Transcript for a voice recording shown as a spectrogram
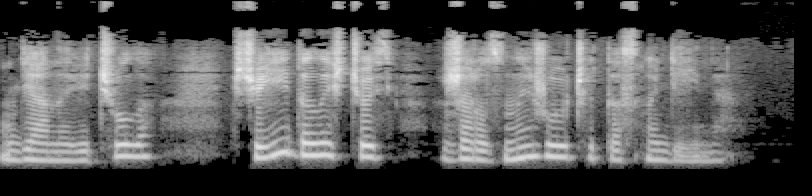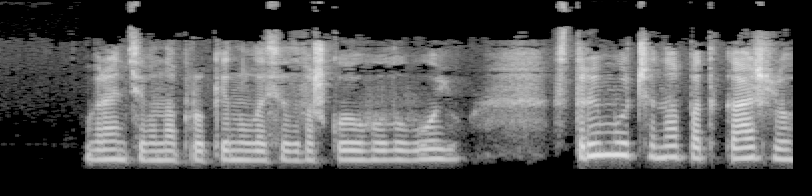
Діана відчула, що їй дали щось жарознижуюче та снодійне. Вранці вона прокинулася з важкою головою, стримуючи напад кашлю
